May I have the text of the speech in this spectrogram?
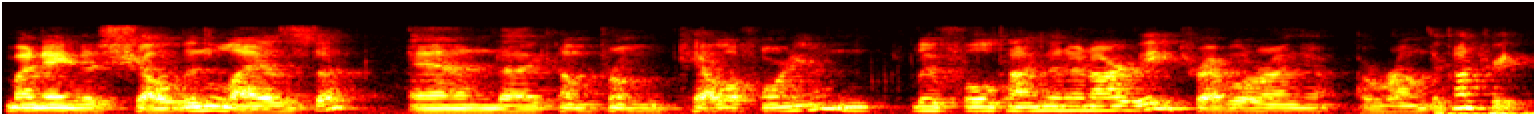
My name is Sheldon Lazda, and I come from California and live full time in an RV, travel around around the country.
